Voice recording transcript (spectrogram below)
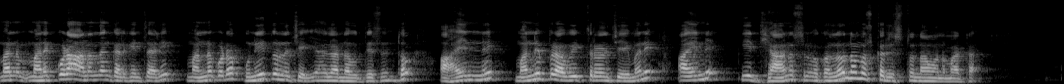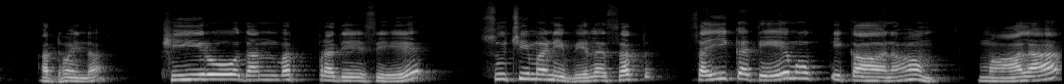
మన మనకు కూడా ఆనందం కలిగించాలి. మన కూడా పునీతులను చేయాలన్న ఉద్దేశంతో ఆయన్ని మన్ని పవిత్రలను చేయమని ఆయన్ని ఈ ధ్యాన శ్లోకంలో నమస్కరిస్తున్నాం అన్నమాట. అర్థమైందా? క్షీరోదన్వత్ ప్రదేశే శుచిమణి విలసత్ సైకతే ముక్తికానం. మాల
